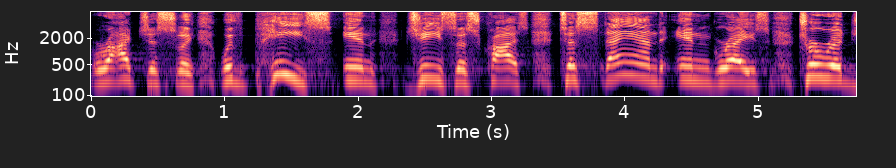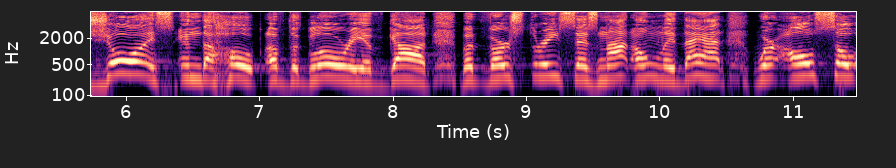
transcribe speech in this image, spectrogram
righteously with peace in Jesus Christ, to stand in grace, to rejoice in the hope of the glory of God. But verse 3 says, not only that, we're also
